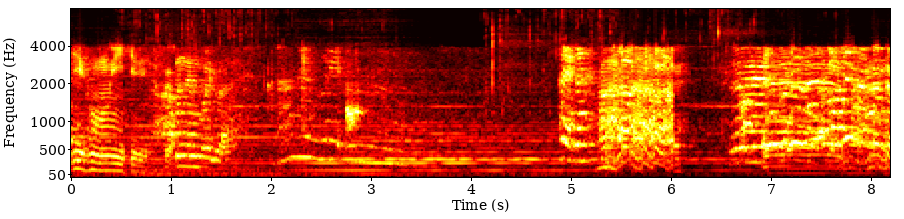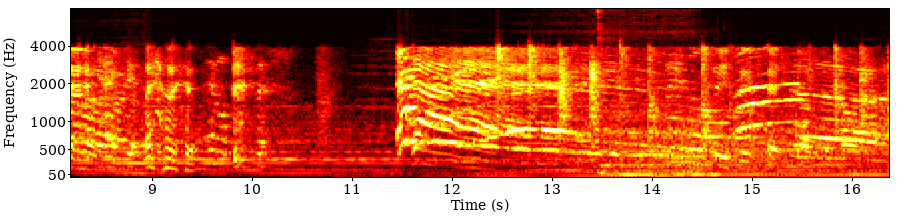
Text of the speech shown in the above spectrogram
que ruim que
